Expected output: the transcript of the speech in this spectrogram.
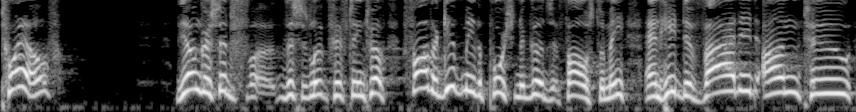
12, the younger said, this is Luke 15, 12, Father, give me the portion of goods that falls to me. And he divided unto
